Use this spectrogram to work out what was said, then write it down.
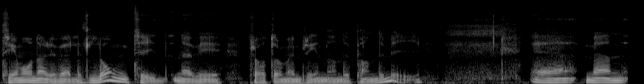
Tre månader är väldigt lång tid när vi pratar om en brinnande pandemi. Eh, men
